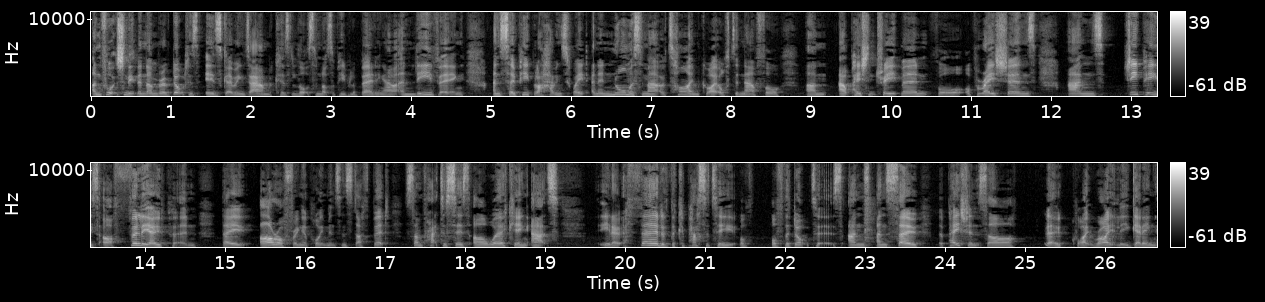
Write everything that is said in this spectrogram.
Unfortunately, the number of doctors is going down because lots and lots of people are burning out and leaving. And so people are having to wait an enormous amount of time quite often now for um, outpatient treatment, for operations. And GPs are fully open. They are offering appointments and stuff, but some practices are working at, you know, a third of the capacity of, of the doctors. And, and so the patients are you know, quite rightly getting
